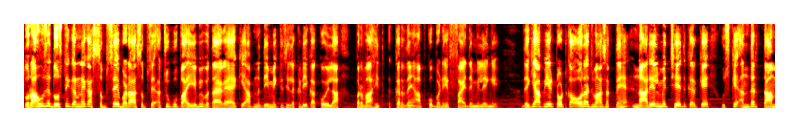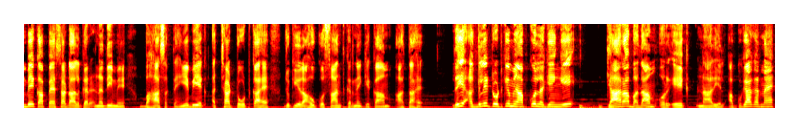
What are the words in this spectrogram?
तो राहु से दोस्ती करने का सबसे बड़ा, सबसे अचूक उपाय ये भी बताया गया है कि आप नदी में किसी लकड़ी का कोयला प्रवाहित कर दें, आपको बड़े फ़ायदे मिलेंगे। देखिए, आप ये टोटका और अजमा सकते हैं। नारियल में छेद करके उसके अंदर तांबे का पैसा डालकर नदी में बहा सकते हैं। ये भी एक अच्छा टोटका है जो कि राहु को शांत करने के काम आता है। देखिए, अगले टोटके में आपको लगेंगे ग्यारह बादाम और एक नारियल। आपको क्या करना है?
